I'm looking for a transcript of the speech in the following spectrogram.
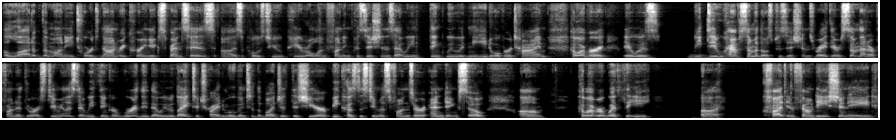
a lot of the money towards non-recurring expenses uh, as opposed to payroll and funding positions that we think we would need over time. However, it was we do have some of those positions, right? There are some that are funded through our stimulus that we think are worthy that we would like to try to move into the budget this year because the stimulus funds are ending. So, um, however, with the uh, cut in foundation aid,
